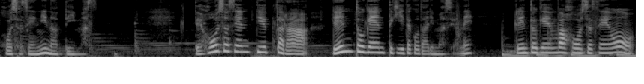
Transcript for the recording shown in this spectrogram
放射線になっています。で、放射線って言ったら、レントゲンって聞いたことありますよね。レントゲンは放射線を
